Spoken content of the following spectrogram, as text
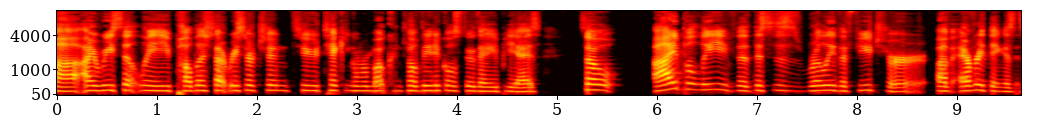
Uh, I recently published that research into taking remote control vehicles through the APIs. So I believe that this is really the future of everything is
